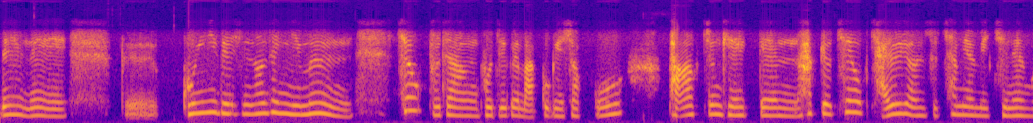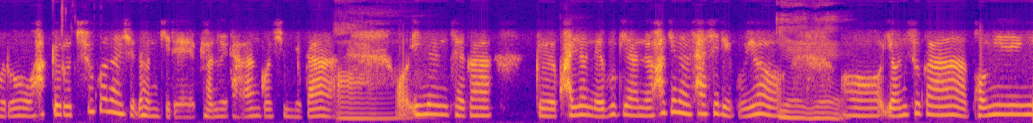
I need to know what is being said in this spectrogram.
네네. 그, 고인이 되신 선생님은 체육부장 보직을 맡고 계셨고, 방학 중 계획된 학교 체육 자율연수 참여 및 진행으로 학교로 출근하시던 길에 변을 당한 것입니다. 아. 어, 이는 제가 그 관련 내부 기한을 확인한 사실이고요. 예, 예. 어, 연수가 범행이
